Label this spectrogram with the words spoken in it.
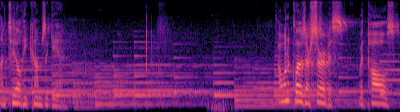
until he comes again. I want to close our service with Paul's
